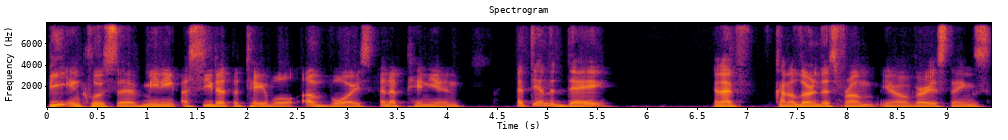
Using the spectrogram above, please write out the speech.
be inclusive, meaning a seat at the table, a voice, an opinion. At the end of the day, and I've kind of learned this from you know various things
